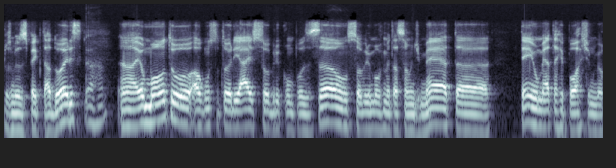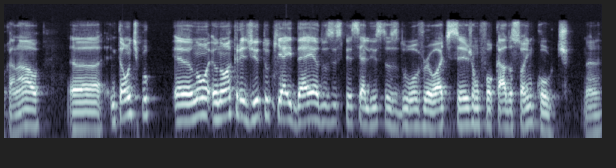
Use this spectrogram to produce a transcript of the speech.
os meus espectadores. Uhum. Uh, eu monto alguns tutoriais sobre composição, sobre movimentação de meta, tenho um meta report no meu canal. Uh, então, tipo, eu não, eu não acredito que a ideia dos especialistas do Overwatch sejam focados só em coach, né?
